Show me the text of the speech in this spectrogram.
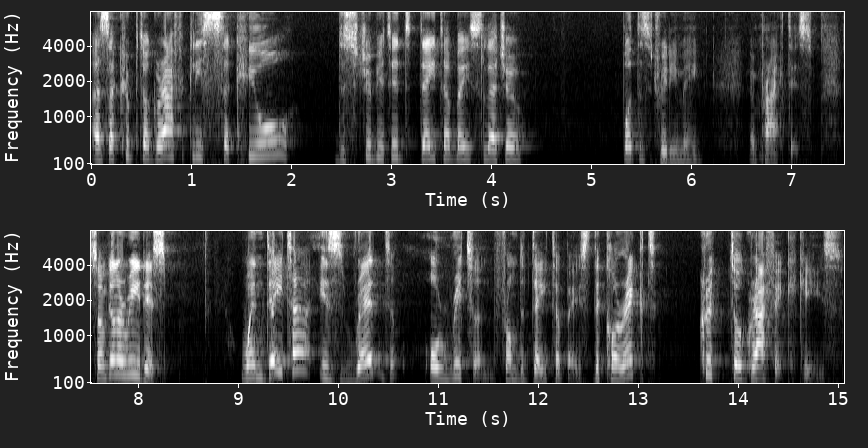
as a cryptographically secure distributed database ledger. What does it really mean in practice? So I'm going to read this. When data is read or written from the database, the correct cryptographic keys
